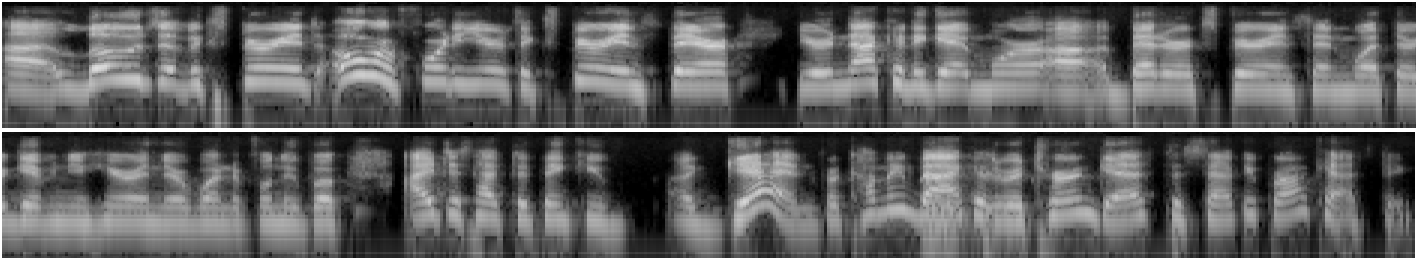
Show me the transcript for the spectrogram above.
uh, loads of experience, over 40 years experience there. You're not going to get more uh, better experience than what they're giving you here in their wonderful new book. I just have to thank you again for coming back as a return guest to Savvy Broadcasting.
